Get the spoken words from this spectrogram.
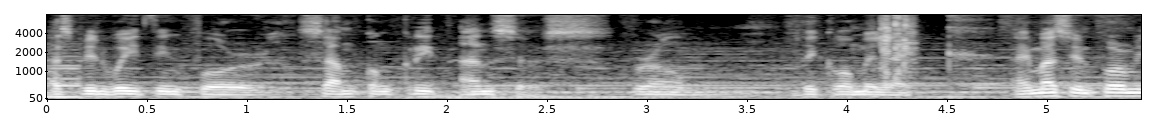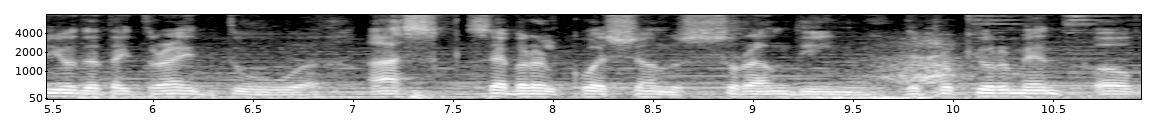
has been waiting for some concrete answers from the COMELEC. I must inform you that I tried to uh, ask several questions surrounding the procurement of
